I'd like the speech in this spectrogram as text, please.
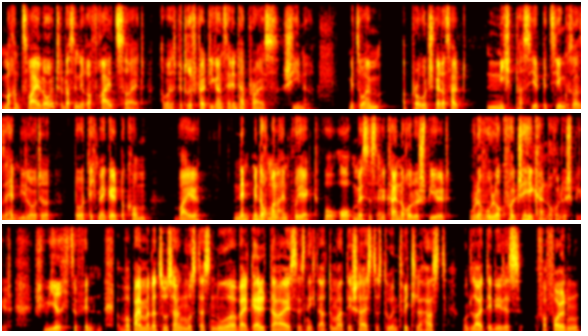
machen zwei Leute das in ihrer Freizeit aber es betrifft halt die ganze Enterprise-Schiene. Mit so einem Approach wäre das halt nicht passiert, beziehungsweise hätten die Leute deutlich mehr Geld bekommen, weil nennt mir doch mal ein Projekt, wo OpenSSL keine Rolle spielt oder wo Log4j keine Rolle spielt. Schwierig zu finden. Wobei man dazu sagen muss, dass nur weil Geld da ist, es nicht automatisch heißt, dass du Entwickler hast und Leute, die das verfolgen,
